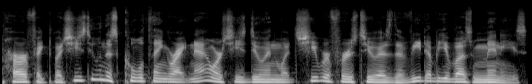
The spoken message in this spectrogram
perfect. But she's doing this cool thing right now where she's doing what she refers to as the VW Bus Minis.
